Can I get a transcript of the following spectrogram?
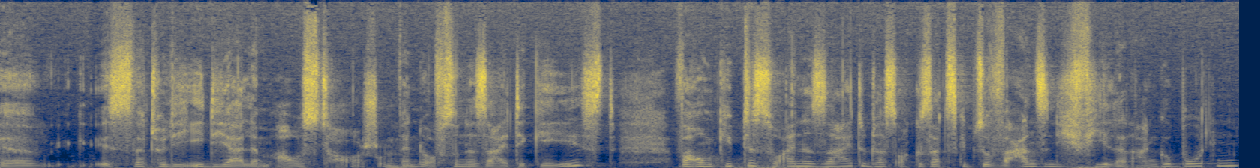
äh, ist natürlich ideal im Austausch. Und wenn du auf so eine Seite gehst, warum gibt es so eine Seite? Du hast auch gesagt, es gibt so wahnsinnig viel an Angeboten.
